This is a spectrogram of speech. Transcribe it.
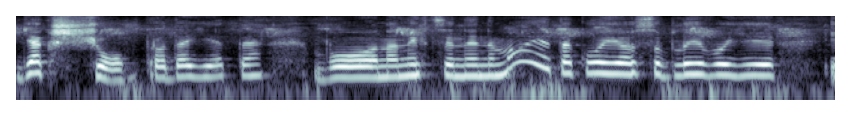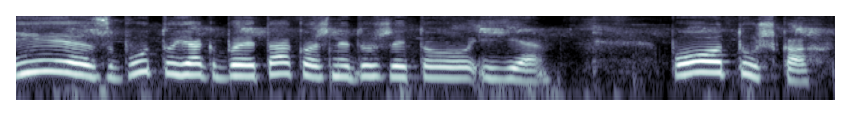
якщо продаєте, бо на них ціни немає такої особливої, і збуту якби також не дуже то і є. По тушках.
